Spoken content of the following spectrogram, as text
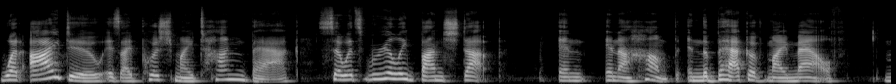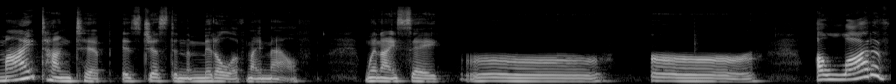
What I do is I push my tongue back so it's really bunched up in, in a hump in the back of my mouth. My tongue tip is just in the middle of my mouth when I say er, er. A lot of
